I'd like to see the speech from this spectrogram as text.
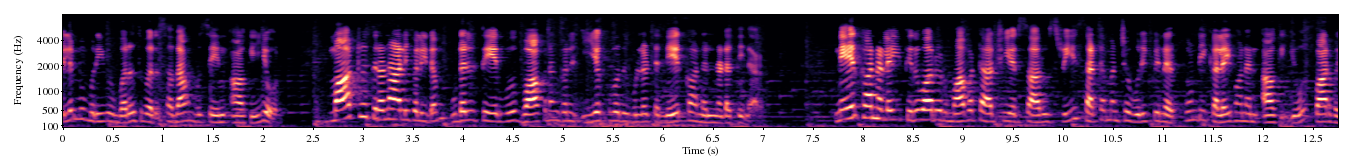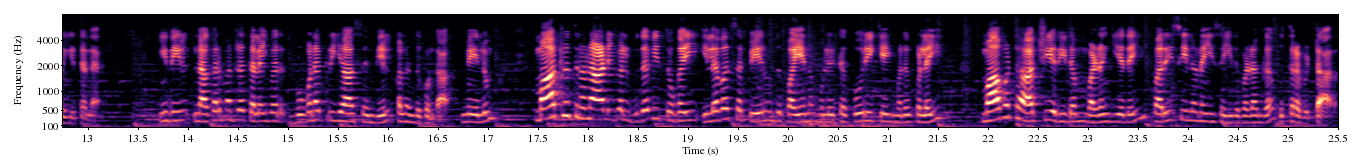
எலும்பு முறிவு மருத்துவர் சதாம் ஹுசேன் ஆகியோர் மாற்றுத்திறனாளிகளிடம் உடல் தேர்வு வாகனங்கள் இயக்குவது உள்ளிட்ட நேர்காணல் நடத்தினர். நேர்காணலை திருவாரூர் மாவட்ட ஆட்சியர் சாருஸ்ரீ சட்டமன்ற உறுப்பினர் பூண்டி கலைவாணன் ஆகியோர் பார்வையிட்டனர். இதில் நகர்மன்ற தலைவர் புவனப்பிரியா செந்தில் கலந்து கொண்டார். மேலும் மாற்றுத்திறனாளிகள் உதவித்தொகை இலவச பேருந்து பயணம் உள்ளிட்ட கோரிக்கை மனுக்களை மாவட்ட ஆட்சியரிடம் வழங்கியதை பரிசீலனை செய்து வழங்க உத்தரவிட்டார்.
